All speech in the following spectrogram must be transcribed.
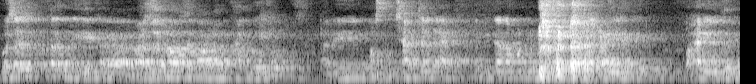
बसायची प्रथाच नाही एक अं, राजूर गाव आम्ही थांबलो होतो आणि मस्त छान छान आहे. तर मी त्यांना म्हटलं "बसा, गाडी बाहेर उधर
